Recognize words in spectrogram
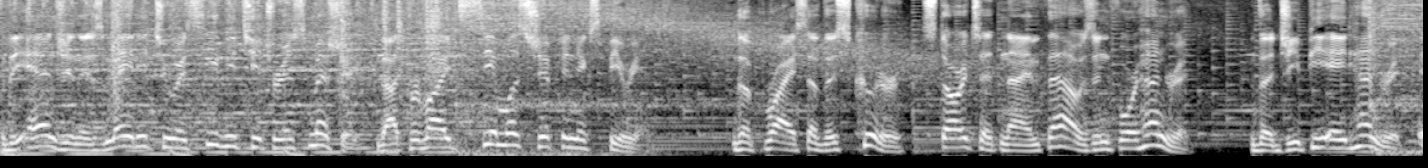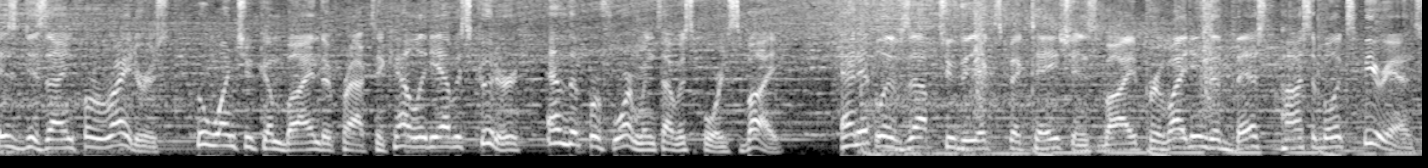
The engine is mated to a CVT transmission that provides seamless shifting experience. The price of the scooter starts at 9400 The GP800 is designed for riders who want to combine the practicality of a scooter and the performance of a sports bike. And it lives up to the expectations by providing the best possible experience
